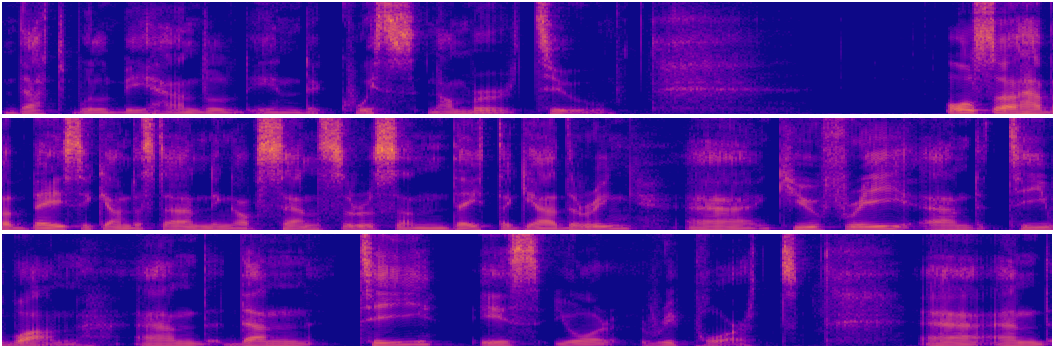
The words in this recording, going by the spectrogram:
That will be handled in the quiz number two. Also have a basic understanding of sensors and data gathering, uh, Q3 and T1. And then T is your report. Uh, and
